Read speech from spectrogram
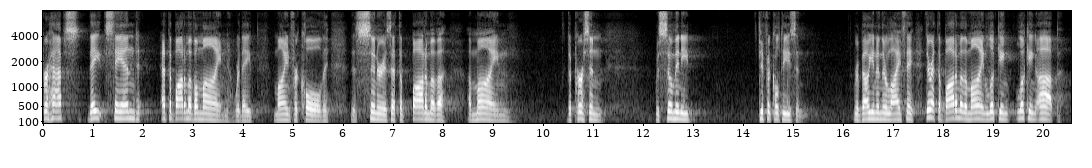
Perhaps they stand at the bottom of a mine where they mine for coal. The, the sinner is at the bottom of a, a mine. The person with so many difficulties and rebellion in their life, they, they're at the bottom of the mine looking, looking up.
